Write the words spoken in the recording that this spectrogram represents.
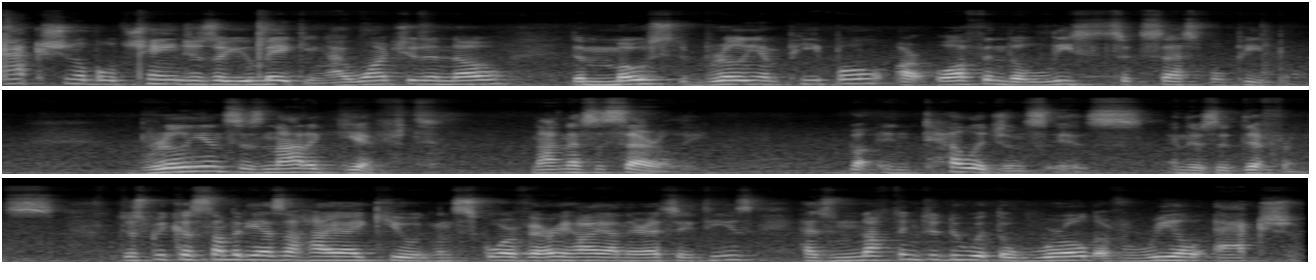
actionable changes are you making? I want you to know the most brilliant people are often the least successful people. Brilliance is not a gift. Not necessarily. But intelligence is, and there's a difference. Just because somebody has a high IQ and can score very high on their SATs has nothing to do with the world of real action.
